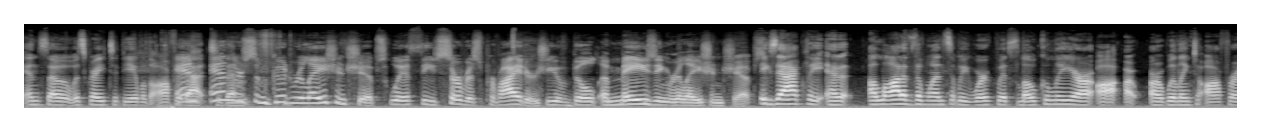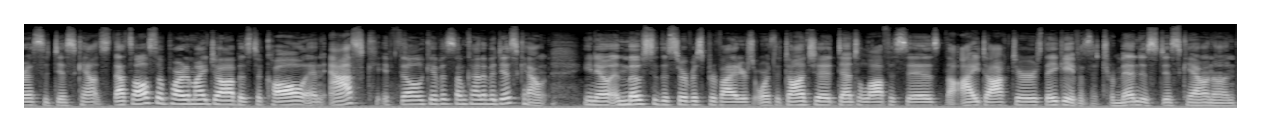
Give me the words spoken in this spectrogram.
And so it was great to be able to offer And, that to and them. there's some good relationships with these service providers. You have built amazing relationships. Exactly, and a lot of the ones that we work with locally are, are are willing to offer us a discounts. That's also part of my job is to call and ask if they'll give us some kind of a discount. You know, and most of the service providers, orthodontia, dental offices, the eye doctors, they gave us a tremendous discount on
